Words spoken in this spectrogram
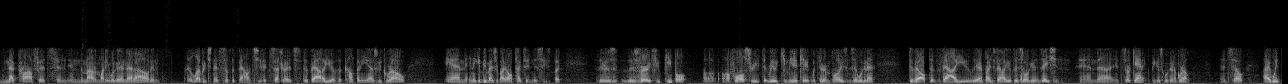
net profits and, and the amount of money we're going to net out and the leverageness of the balance sheet, et cetera. It's the value of the company as we grow, and and it can be measured by all types of indices, but there's there's very few people uh, off Wall Street that really communicate with their employees and say we're going to develop the value, the enterprise value of this organization, and uh, it's organic because we're going to grow. And so I would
